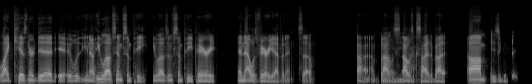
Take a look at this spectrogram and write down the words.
like Kisner did. It, it was you know he loves him some P. He loves him some P Perry, and that was very evident. So uh, I was I was excited about it. Um, he's a good dude.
